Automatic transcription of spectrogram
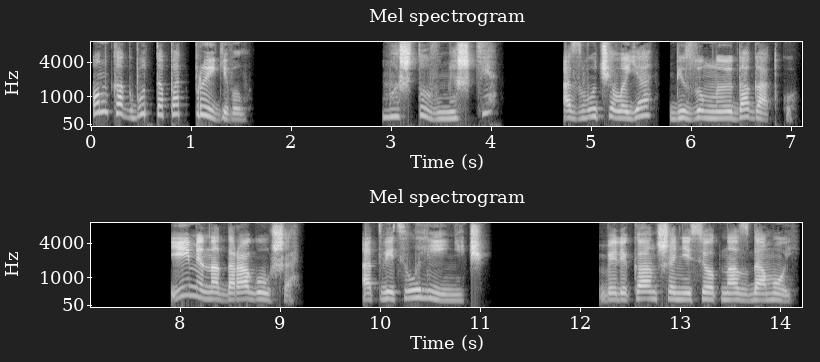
он как будто подпрыгивал. «Мы что, в мешке?» — озвучила я безумную догадку. «Именно, дорогуша», — ответил Линич. «Великанша несет нас домой»,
